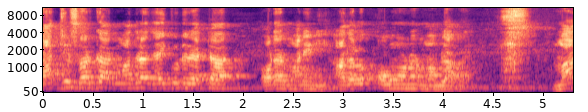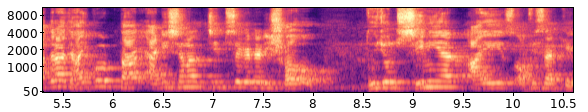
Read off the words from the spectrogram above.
রাজ্য সরকার মাদ্রাজ হাইকোর্টের একটা অর্ডার মানেনি, আদালত অবমাননার মামলা হয়। মাদ্রাজ হাইকোর্ট তার অ্যাডিশনাল চিফ সেক্রেটারি সহ দুজন সিনিয়র আইএএস অফিসারকে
